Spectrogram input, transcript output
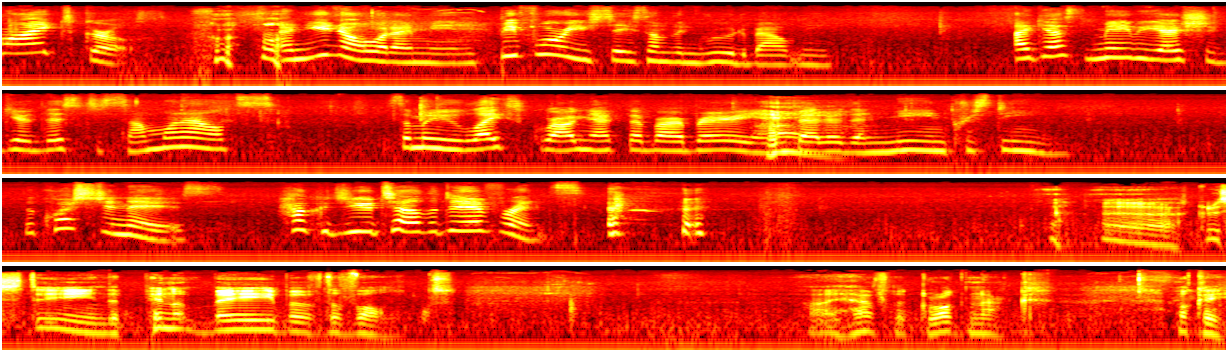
liked girls. and you know what I mean, before you say something rude about me. I guess maybe I should give this to someone else. Someone who likes Grognak the Barbarian better than me and Christine. The question is, how could you tell the difference? Ah, Christine, the pin-up babe of the vault. I have a Grognak. Okay,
